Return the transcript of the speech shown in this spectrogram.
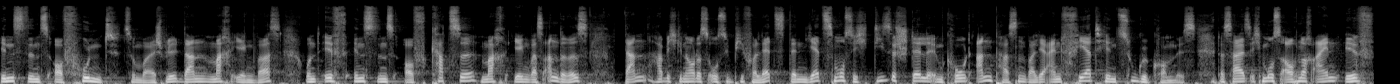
Instance of Hund zum Beispiel, dann mach irgendwas. Und if Instance of Katze, mach irgendwas anderes. Dann habe ich genau das OCP verletzt, denn jetzt muss ich diese Stelle im Code anpassen, weil ja ein Pferd hinzugekommen ist. Das heißt, ich muss auch noch ein if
